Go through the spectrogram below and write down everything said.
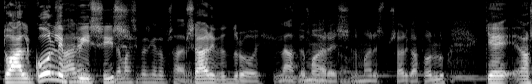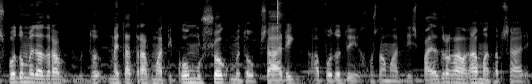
Το αλκοόλ Ψάρι, επίση. Δεν μας είπες για το ψάρι. Ψάρι δεν τρώω, όχι. Λάθος δεν μου και αρέσει, αυτό. δεν μου αρέσει το ψάρι καθόλου. Και να σου πω το, μετατρα... το μετατραυματικό μου σοκ με το ψάρι από τότε έχω σταματήσει. Παλιά τρώγα γάματα ψάρι.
